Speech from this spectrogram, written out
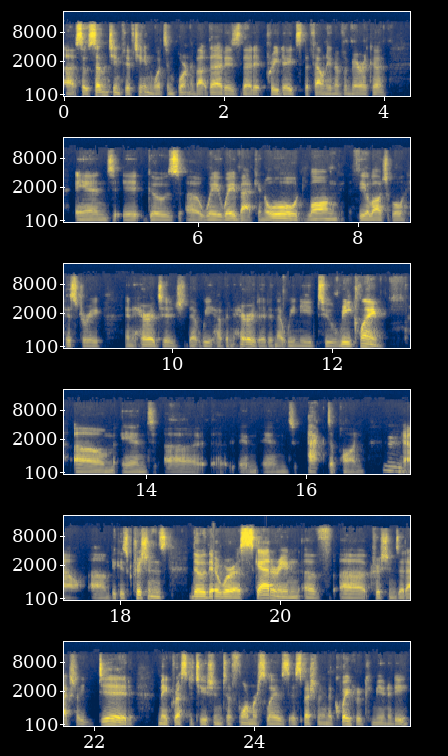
Uh, so 1715. What's important about that is that it predates the founding of America, and it goes uh, way, way back, an old, long theological history and heritage that we have inherited and that we need to reclaim. um, and, uh, and, and act upon mm. now. Um, because Christians, though there were a scattering of uh, Christians that actually did make restitution to former slaves, especially in the Quaker community,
